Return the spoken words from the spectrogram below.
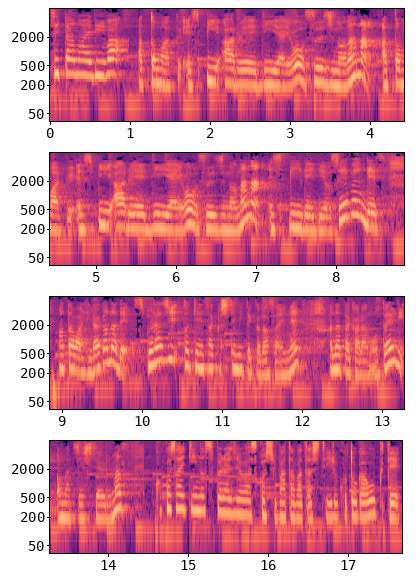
ツイッターの ID はアットマーク SPRADIO 数字の7アットマーク SPRADIO 数字の 7SP レディオ7です。またはひらがなでスプラジと検索してみてくださいね。あなたからのお便りお待ちしております。ここ最近のスプラジは少しバタバタしていることが多くて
